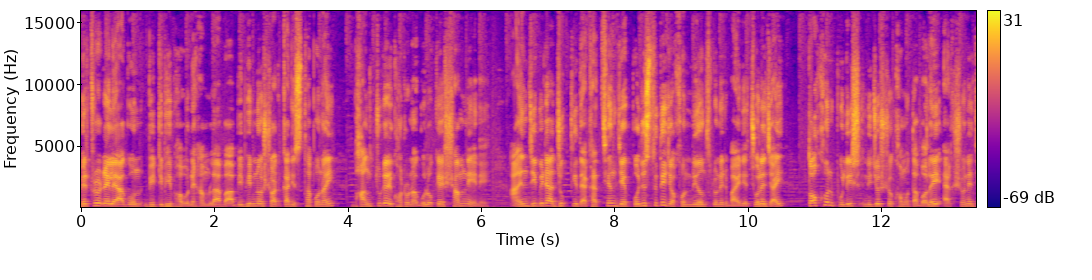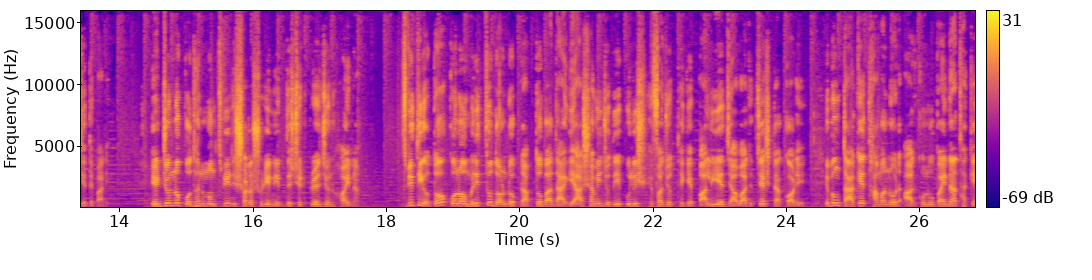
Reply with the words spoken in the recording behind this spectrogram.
মেট্রো রেলে আগুন, বিটিভি ভবনে হামলা বা বিভিন্ন সরকারি স্থাপনায় ভাঙচুরের ঘটনাগুলোকে সামনে এনে আইনজীবীরা যুক্তি দেখাচ্ছেন যে পরিস্থিতি যখন নিয়ন্ত্রণের বাইরে চলে যায়, তখন পুলিশ নিজস্ব ক্ষমতা বলে অ্যাকশনে যেতে পারে। এর জন্য প্রধানমন্ত্রীর সরাসরি নির্দেশের প্রয়োজন হয় না। তৃতীয়ত, কোনো মৃত্যুদণ্ডপ্রাপ্ত বা দাগী আসামি যদি পুলিশ হেফাজত থেকে পালিয়ে যাওয়ার চেষ্টা করে এবং তাকে থামানোর আর কোনো উপায় না থাকে,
